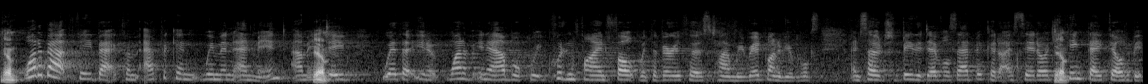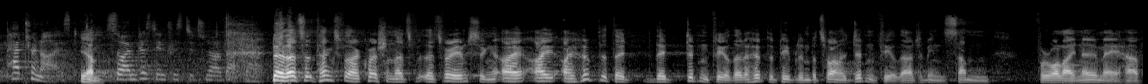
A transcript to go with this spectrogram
Yep. What about feedback from African women and men? Um, Yep. Indeed, whether you know, one of in our book we couldn't find fault with the very first time we read one of your books, and so to be the devil's advocate, I said, "Oh, do you think they felt a bit patronised?" Yep. So I'm just interested to know about that. No, that's, thanks for that question. That's, that's very interesting. I, I, I hope that they, they didn't feel that. I hope that people in Botswana didn't feel that. I mean, some, for all I know, may have.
